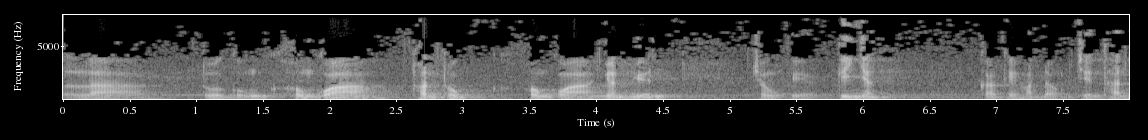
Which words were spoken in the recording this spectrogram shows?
là tôi cũng không quá thuần thục, không quá nhuần nhuyễn trong việc ghi nhận các cái hoạt động trên thân.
